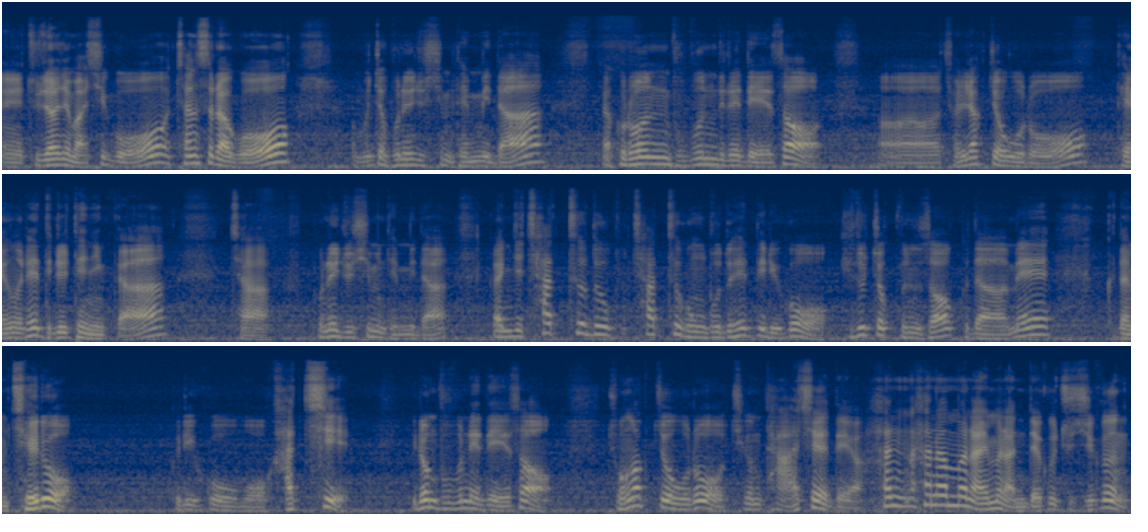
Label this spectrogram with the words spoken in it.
예, 주저하지 마시고 찬스라고 문자 보내주시면 됩니다. 자, 그런 부분들에 대해서 어, 전략적으로 대응을 해드릴 테니까 자 보내주시면 됩니다. 그러니까 이제 차트도 차트 공부도 해드리고 기술적 분석 그 다음에 그다음 재료 그리고 뭐 가치 이런 부분에 대해서 종합적으로 지금 다 아셔야 돼요. 한 하나만 알면 안 되고 주식은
